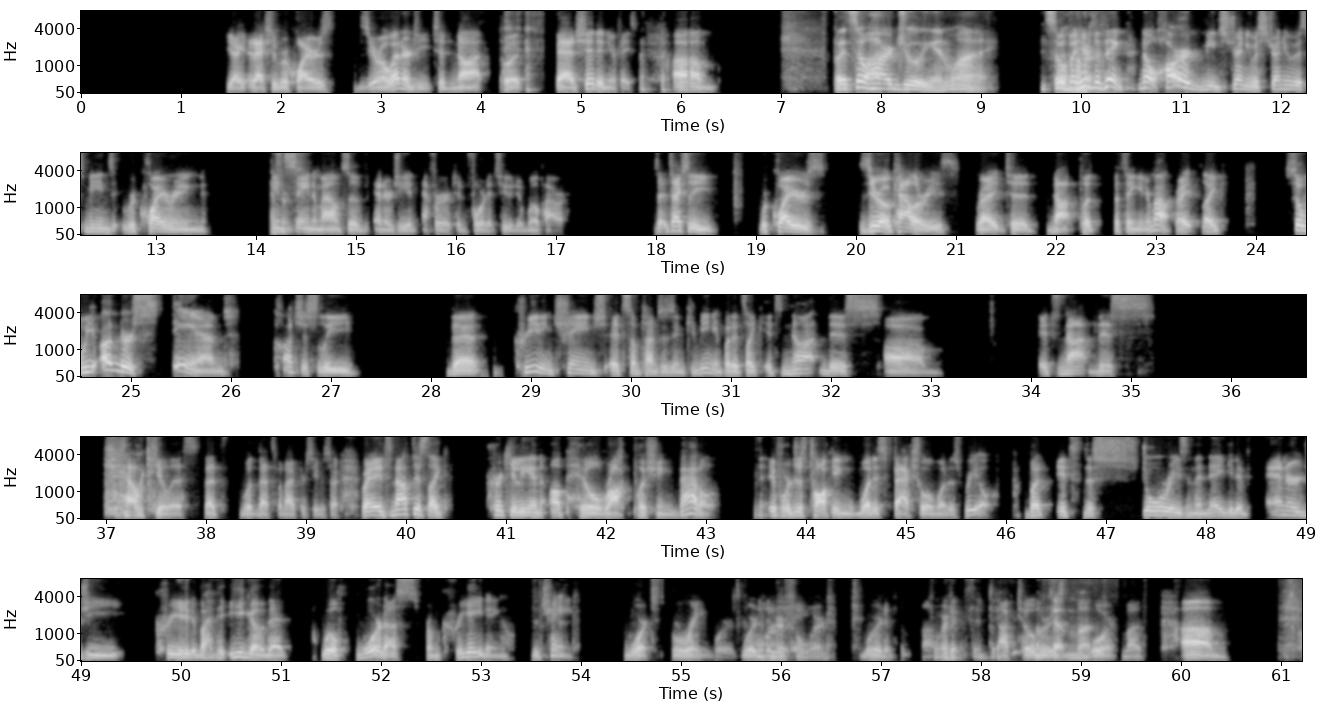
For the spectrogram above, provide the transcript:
yeah, it actually requires zero energy to not put bad shit in your face. Um, but it's so hard julian why? It's so but, but here's the thing. No hard means strenuous. Strenuous means requiring Effort. insane amounts of energy and effort and fortitude and willpower. It's actually requires zero calories right to not put the thing in your mouth right? Like so we understand consciously that creating change it sometimes is inconvenient but it's like it's not this um it's not this calculus. That's what that's what i perceive as hard right? It's not this like herculean uphill rock pushing battle Yeah. if we're just talking what is factual and what is real. But it's the stories and the negative energy created by the ego that will thwart us from creating the change thwart great word word of the wonderful word word of the month. word of the day October is the month. thwart month. Um,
